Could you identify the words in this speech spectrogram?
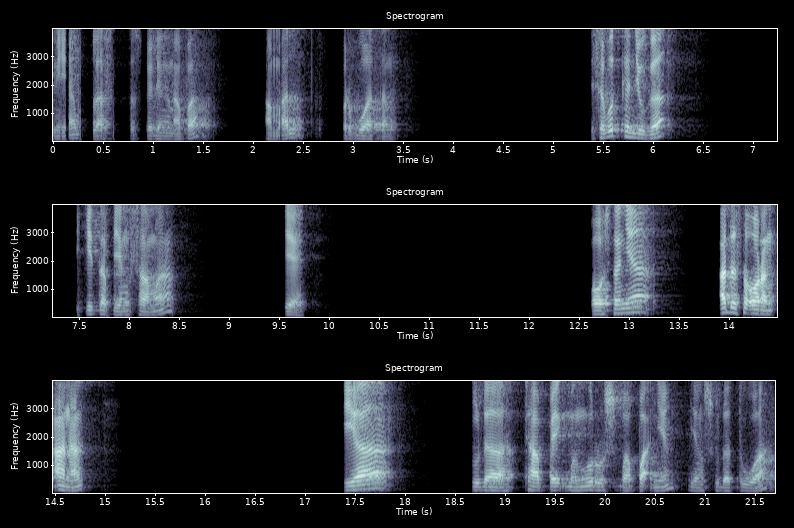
Ini yang balas sesuai dengan apa? Amal perbuatan. Disebutkan juga di kitab yang sama, ya, yeah, bahwasanya ada seorang anak, dia sudah capek mengurus bapaknya yang sudah tua,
